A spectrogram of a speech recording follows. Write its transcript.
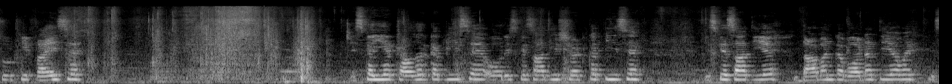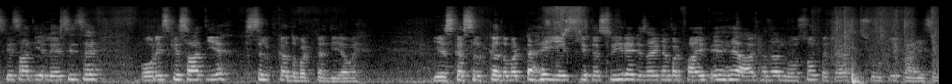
सूट की प्राइस है। इसका ये ट्राउज़र का पीस है और इसके साथ ये शर्ट का पीस है। इसके साथ ये दामन का बॉर्डर दिया हुआ है। इसके साथ ये लेसिस है और इसके साथ ये सिल्क का दुपट्टा दिया हुआ है। ये इसका सिल्क का दुपट्टा है। ये इसकी तस्वीर है। डिज़ाइन नंबर फाइव ए है। आठ हज़ार नौ सौ पचास सूट की प्राइस है।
